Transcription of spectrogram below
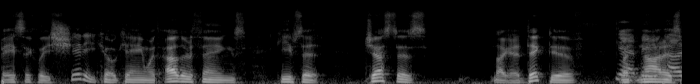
basically shitty cocaine with other things keeps it just as like addictive Yeah, but not as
